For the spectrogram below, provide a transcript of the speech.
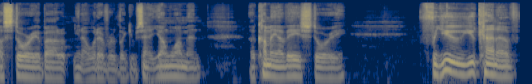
a story about you know whatever like you were saying a young woman a coming of age story for you you kind of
